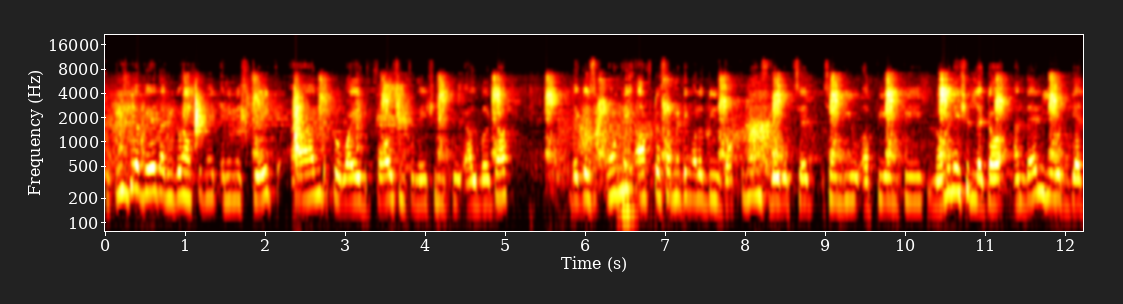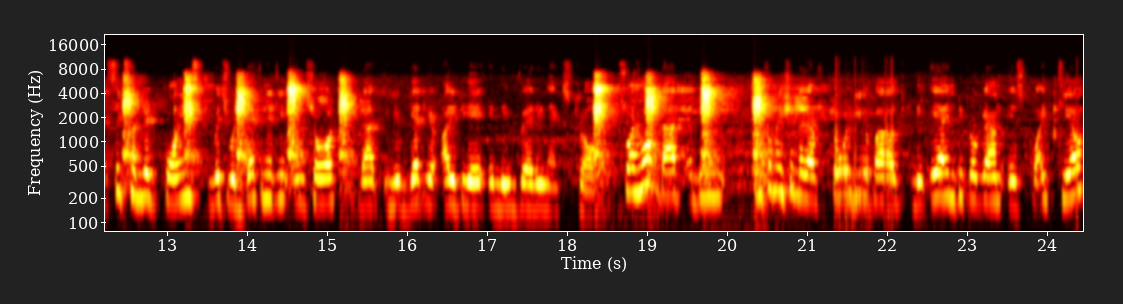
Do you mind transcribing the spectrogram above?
So please be aware that you don't have to make any mistake and provide false information to Alberta because only after submitting all of these documents they would send you a PNP nomination letter and then you would get 600 points which would definitely ensure that you get your ITA in the very next draw. So I hope that the information that I've told you about the AINP program is quite clear.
